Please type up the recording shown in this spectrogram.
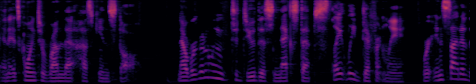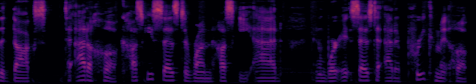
and it's going to run that Husky install. Now we're going to do this next step slightly differently, where inside of the docs, to add a hook, Husky says to run husky add, and where it says to add a pre-commit hook,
